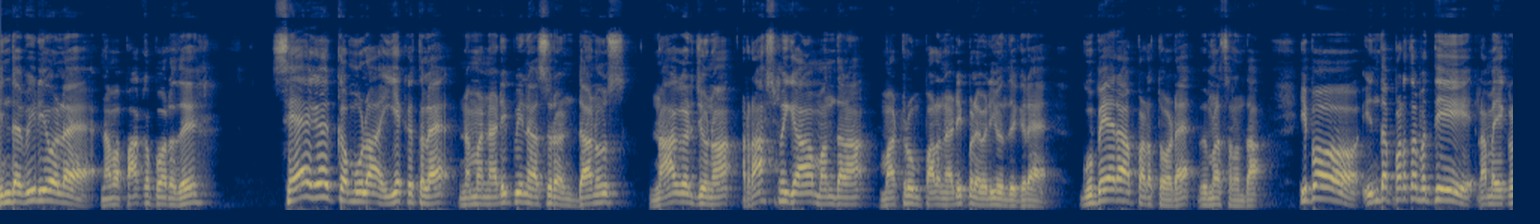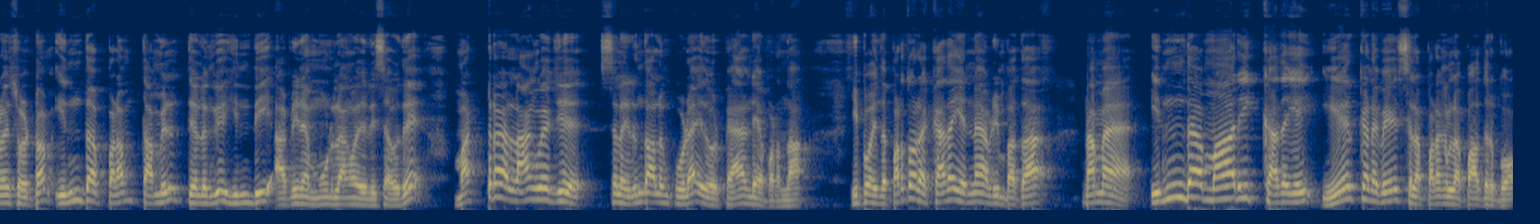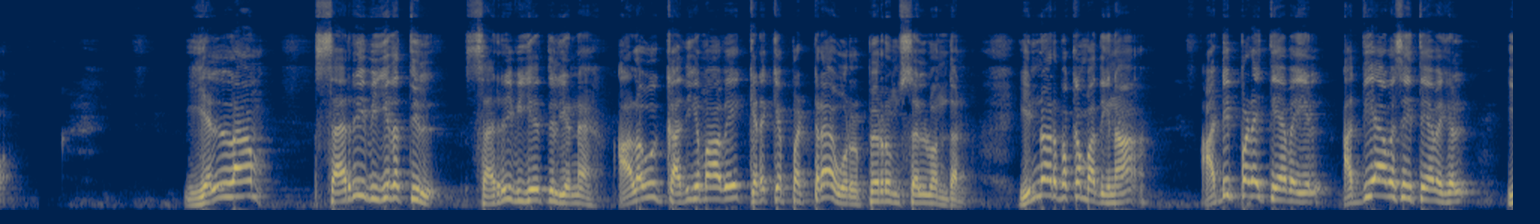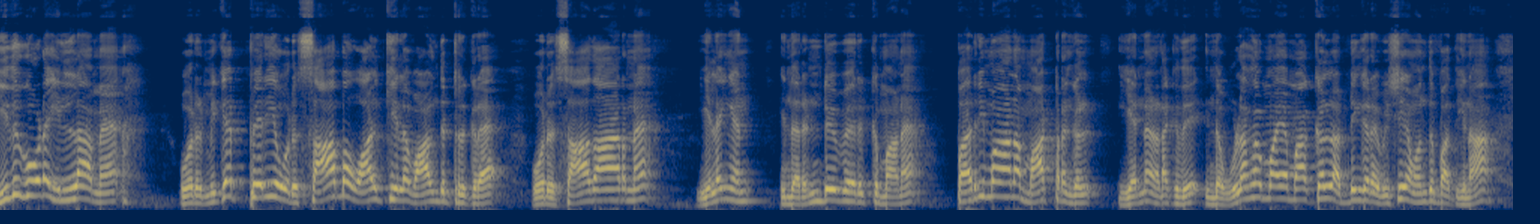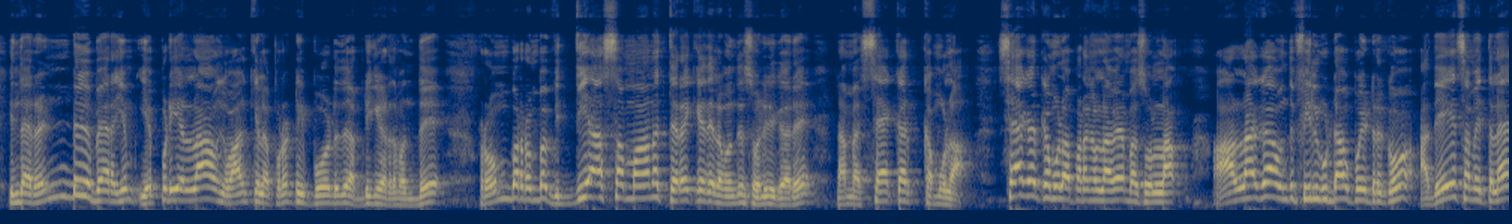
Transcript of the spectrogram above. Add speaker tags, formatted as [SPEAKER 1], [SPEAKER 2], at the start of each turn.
[SPEAKER 1] இந்த வீடியோவில் நம்ம பார்க்க போகிறது சேகர் கமுலா இயக்கத்தில் நம்ம நடிப்பின் அசுரன் தனுஷ் நாகார்ஜுனா ராஷ்மிகா மந்தனா மற்றும் பல நடிப்பில் வெளிவந்திருக்கிற குபேரா படத்தோட விமர்சனம் தான். இப்போது இந்த படத்தை பற்றி நம்ம ஏற்கனவே சொல்லிட்டோம். இந்த படம் தமிழ் தெலுங்கு ஹிந்தி அப்படின்னு மூணு லாங்குவேஜ் ரிலீஸ் ஆகுது. மற்ற லாங்குவேஜ் சில இருந்தாலும் கூட இது ஒரு பேரண்டியா படம் தான். இப்போ இந்த படத்தோட கதை என்ன அப்படின்னு பார்த்தா நம்ம இந்த மாதிரி கதையை ஏற்கனவே சில படங்களில் பார்த்துருப்போம். எல்லாம் சரி விகிதத்தில் சரி விகிதத்தில் என்ன? அளவுக்கு அதிகமாகவே கிடைக்கப்பட்ட ஒரு பெரும் செல்வந்தன். இன்னொரு பக்கம் பார்த்தீங்கன்னா அடிப்படை தேவையில் அத்தியாவசிய தேவைகள் இது கூட இல்லாமல் ஒரு மிகப்பெரிய ஒரு சாப வாழ்க்கையில் வாழ்ந்துட்டுருக்கிற ஒரு சாதாரண இளைஞன் இந்த ரெண்டு பேருக்குமான பரிமாண மாற்றங்கள் என்ன நடக்குது? இந்த உலகமயமாக்கல் அப்படிங்கிற விஷயம் வந்து பார்த்திங்கன்னா இந்த ரெண்டு பேரையும் எப்படியெல்லாம் அவங்க வாழ்க்கையில் புரட்டி போடுது அப்படிங்கிறத வந்து ரொம்ப ரொம்ப வித்தியாசமான திரைக்கதையில் வந்து சொல்லியிருக்காரு நம்ம சேகர் கமுலா. சேகர் கமுலா படங்கள்லாவே நம்ம சொல்லலாம். அழகாக வந்து ஃபீல் குட்டாக போயிட்டுருக்கோம். அதே சமயத்தில்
